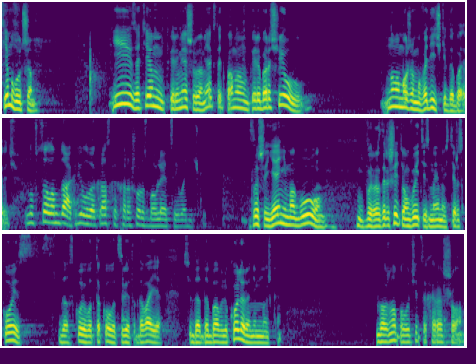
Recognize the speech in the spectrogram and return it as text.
тем лучше. И затем перемешиваем. Я, кстати, по-моему, переборщил. Но мы можем водички добавить. Ну, в целом, да, акриловая краска хорошо разбавляется и водичкой. Слушай, я не могу разрешить вам выйти из моей мастерской с доской вот такого цвета. Давай я сюда добавлю колера немножко. Должно получиться хорошо.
